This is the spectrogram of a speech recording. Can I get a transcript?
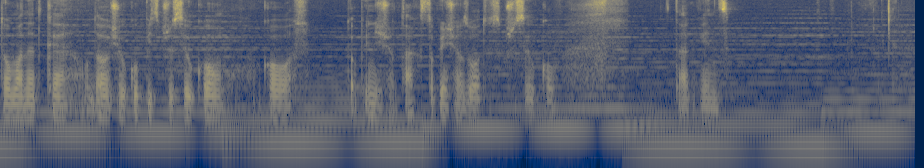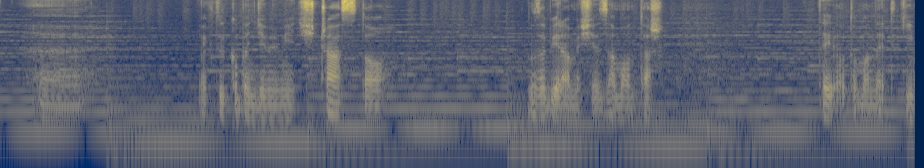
tą manetkę udało się kupić z przesyłką około 150, tak? 150 zł z przesyłką. Tak więc e, jak tylko będziemy mieć czas, to zabieramy się za montaż tej oto manetki.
